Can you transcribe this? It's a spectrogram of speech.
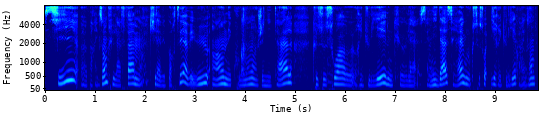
si, par exemple, la femme qui l'avait porté avait eu un écoulement génital, que ce soit régulier, donc la, sa nida, ses règles, ou que ce soit irrégulier, par exemple,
